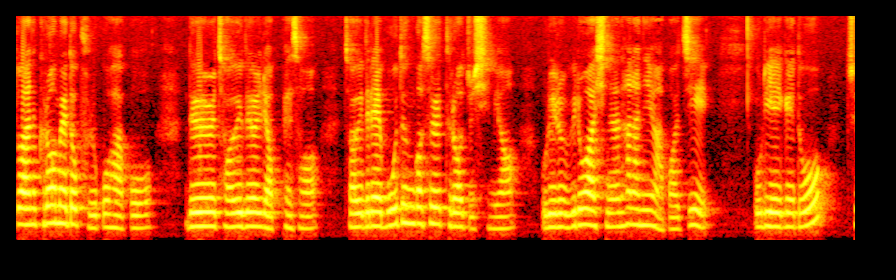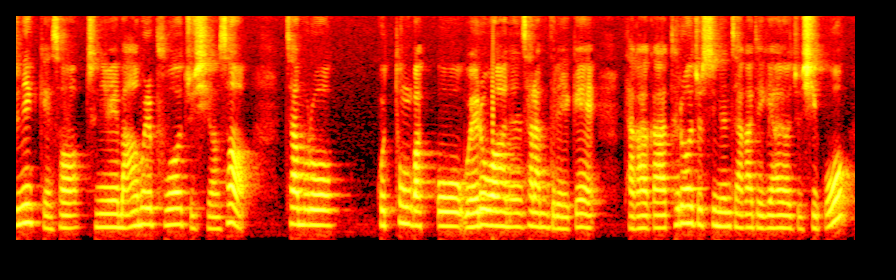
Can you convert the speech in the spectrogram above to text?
또한 그럼에도 불구하고 늘 저희들 옆에서 저희들의 모든 것을 들어주시며 우리를 위로하시는 하나님 아버지, 우리에게도 주님께서 주님의 마음을 부어주시어서 참으로 고통받고 외로워하는 사람들에게 다가가 들어줄 수 있는 자가 되게 하여 주시고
